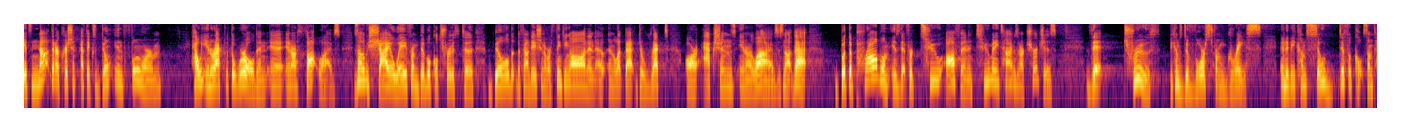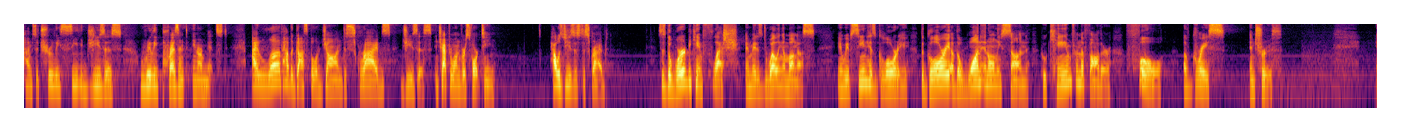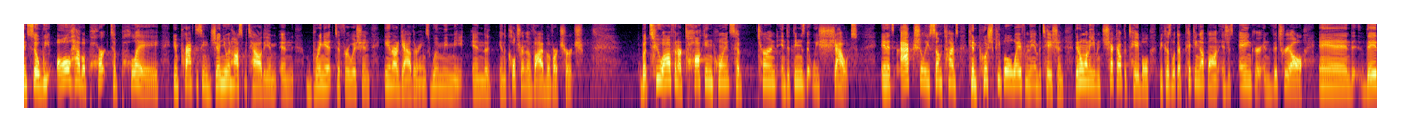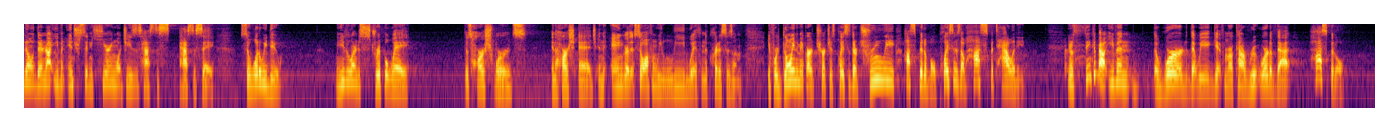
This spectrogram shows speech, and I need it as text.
it's not that our Christian ethics don't inform how we interact with the world and, and, our thought lives. It's not that we shy away from biblical truth to build the foundation of our thinking on and, and let that direct our actions in our lives. It's not that. But the problem is that for too often and too many times in our churches, that truth becomes divorced from grace. And it becomes so difficult sometimes to truly see Jesus really present in our midst. I love how the Gospel of John describes Jesus in chapter 1, verse 14. How was Jesus described? It says, The Word became flesh and made his dwelling among us, and we've seen his glory, the glory of the one and only Son who came from the Father, full of grace and truth. And so we all have a part to play in practicing genuine hospitality and, and, bring it to fruition in our gatherings when we meet, in the, in the culture and the vibe of our church. But too often our talking points have turned into things that we shout and it's actually sometimes can push people away from the invitation. They don't want to even check out the table because what they're picking up on is just anger and vitriol, and they don't. They're not even interested in hearing what Jesus has to has to say. So what do we do? We need to learn to strip away those harsh words and the harsh edge and the anger that so often we lead with and the criticism if we're going to make our churches places that are truly hospitable, places of hospitality, you know, think about even the word that we get from our kind of root word of that, hospital.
